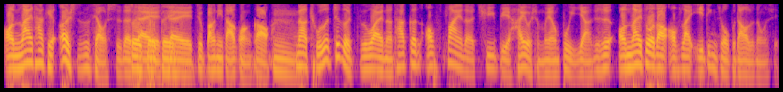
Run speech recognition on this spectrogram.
online 它可以二十四小时的对在对对在就帮你打广告。嗯那除了这个之外呢，它跟 offline 的区别还有什么样不一样？就是 online 做到，offline 一定做不到的东西。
